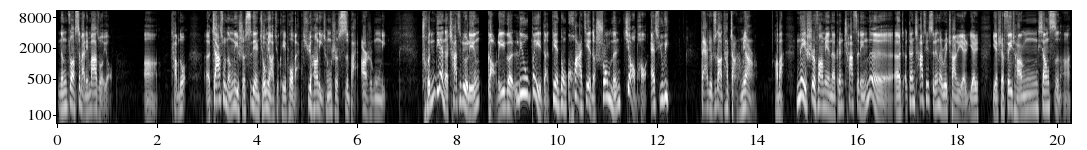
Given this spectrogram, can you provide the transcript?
能做四百零八左右啊，差不多。呃，加速能力是四点九秒就可以破百，续航里程是四百二十公里。纯电的 x C 六零搞了一个溜背的电动跨界的双门轿跑 SUV，大家就知道它长什么样了，好吧？内饰方面呢，跟 x 四零的呃，跟 x C 四零的 Recharge 也也也是非常相似的啊。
